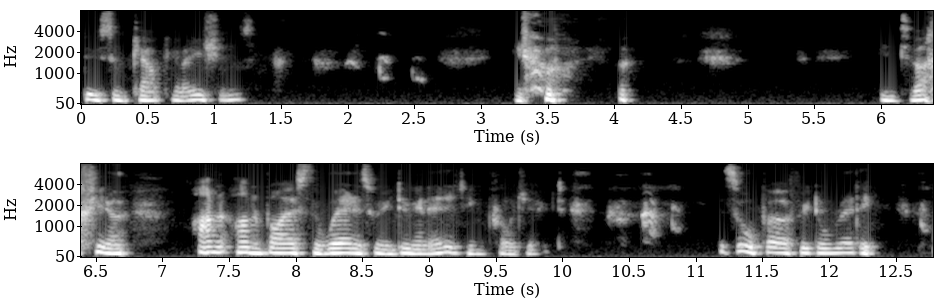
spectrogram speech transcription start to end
do some calculations. you know, into you know un, unbiased awareness when you're doing an editing project. it's all perfect already.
